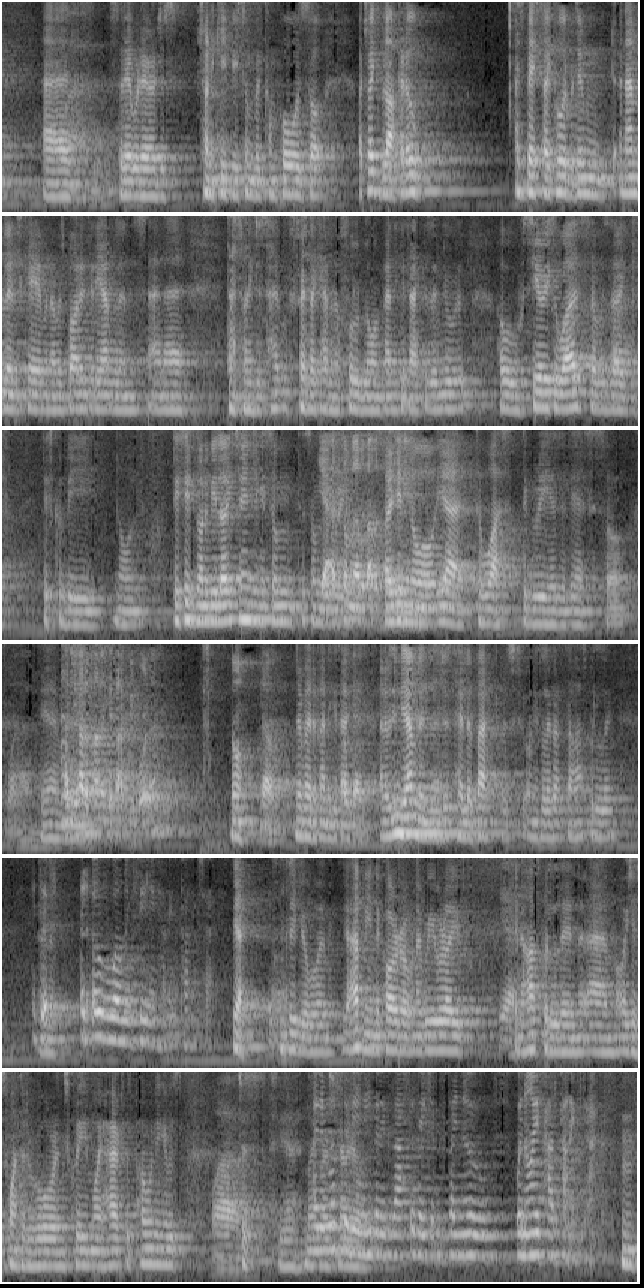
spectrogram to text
Uh, wow. So they were there just trying to keep me somewhat composed. So I tried to block it out as best I could, but then an ambulance came and I was brought into the ambulance, and uh, that's when I just felt like having a full blown panic attack because I knew how serious it was. I was like, this could be, you know, this is going to be life changing in some to some yeah, degree. at some level that was. I didn't know, yeah, to what degree as of yet. So, wow. yeah. Had you had a panic attack before then? No. No. Never had a panic attack. Okay. And I was in the ambulance and just held it back. It was only until I got to the hospital. Like. It's a, an overwhelming feeling having a panic attack. Yeah, it's completely it? overwhelming. It happened in the corridor when we arrived yeah. in the hospital. Then um, I just wanted to roar and scream. My heart was pounding. It was wow. just yeah. And it must scenario. have been even exacerbated because I know when I've had panic attacks, hmm.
